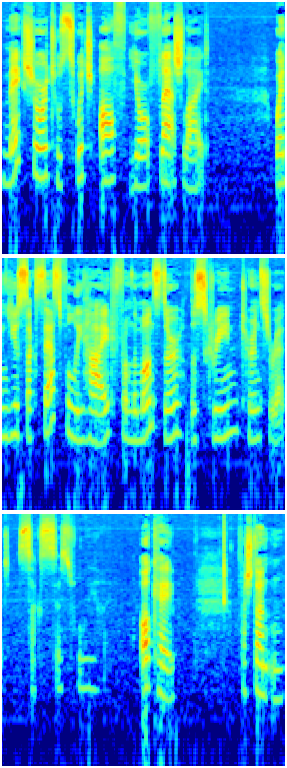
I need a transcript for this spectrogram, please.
make sure to switch off your flashlight. When you successfully hide from the monster, the screen turns red. Successfully hide. Okay. Verstanden.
